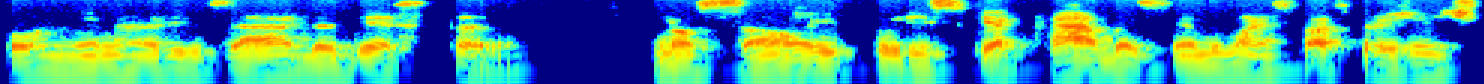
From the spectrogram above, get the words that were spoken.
pormenorizada desta noção e por isso que acaba sendo mais fácil para a gente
